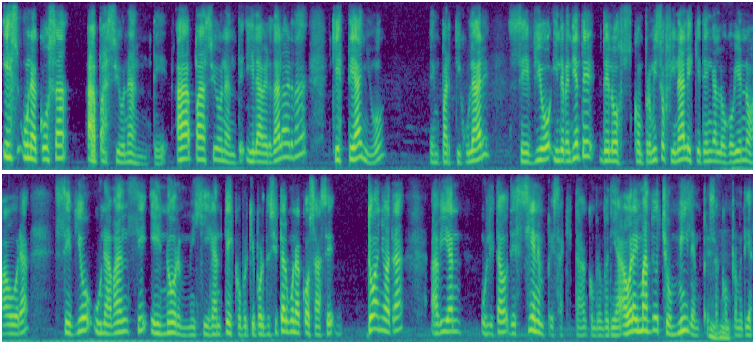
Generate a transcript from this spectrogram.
Es una cosa apasionante, apasionante. Y la verdad, la verdad, que este año en particular se vio, independiente de los compromisos finales que tengan los gobiernos ahora, se vio un avance enorme, gigantesco, porque por decirte alguna cosa, hace dos años atrás habían un listado de 100 empresas que estaban comprometidas. Ahora hay más de 8.000 empresas comprometidas.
